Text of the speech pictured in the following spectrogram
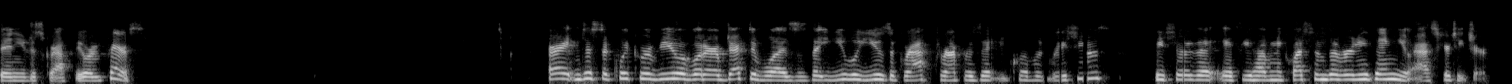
Then you just graph the ordered pairs. All right, and just a quick review of what our objective was is that you will use a graph to represent equivalent ratios. Be sure that if you have any questions over anything, you ask your teacher.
